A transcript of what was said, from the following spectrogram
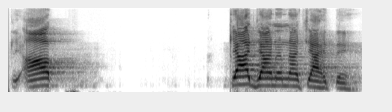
कि आप क्या जानना चाहते हैं?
